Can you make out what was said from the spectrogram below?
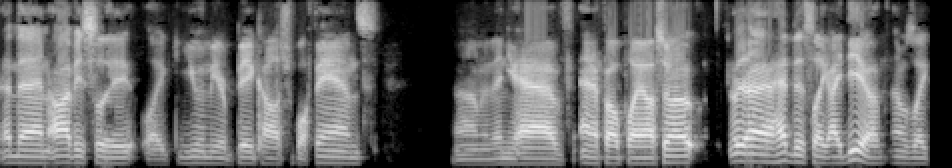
and then obviously like you and me are big college football fans, um, and then you have NFL playoffs. So I had this like idea. I was like,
